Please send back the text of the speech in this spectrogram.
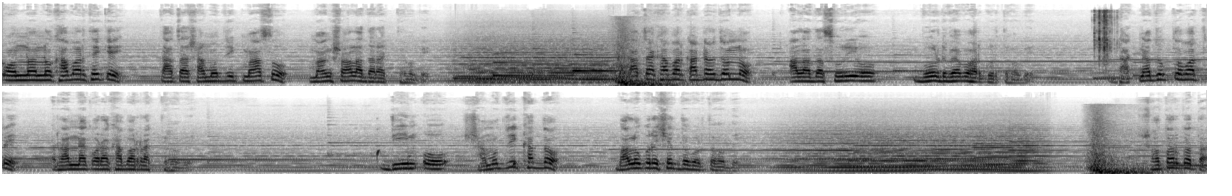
অন্যান্য খাবার থেকে কাঁচা সামুদ্রিক মাছ ও মাংস আলাদা রাখতে হবে। কাঁচা খাবার কাটার জন্য আলাদা ছুরি ও বোর্ড ব্যবহার করতে হবে। ঢাকনাযুক্ত পাত্রে রান্না করা খাবার রাখতে হবে। ডিম ও সামুদ্রিক খাদ্য ভালো করে সেদ্ধ করতে হবে। সতর্কতা,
